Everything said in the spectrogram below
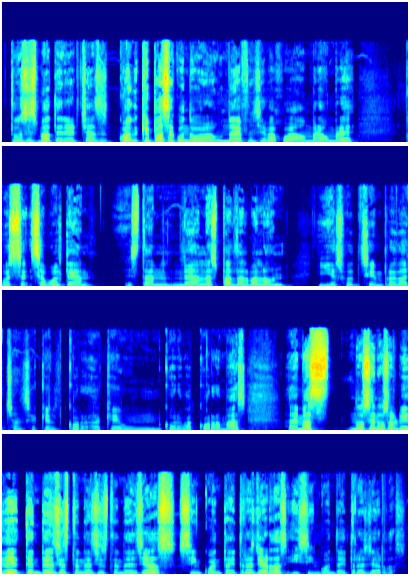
Entonces va a tener chances. ¿Cuándo- ¿Qué pasa cuando una defensiva juega hombre a hombre? Pues se voltean, están, le dan la espalda al balón y eso siempre da chance a que, el a que un coreback corra más. Además, no se nos olvide tendencias, tendencias, tendencias. 53 yardas y 53 yardas.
